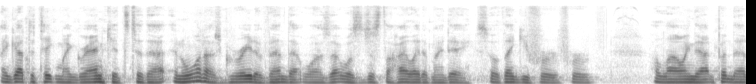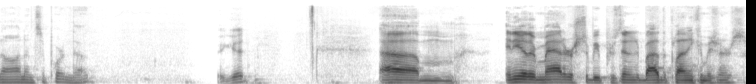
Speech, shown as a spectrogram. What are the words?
I got to take my grandkids to that, and what a great event that was. That was just the highlight of my day. So thank you for, for allowing that and putting that on and supporting that. Very good. Um, Any other matters to be presented by the planning commissioners?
